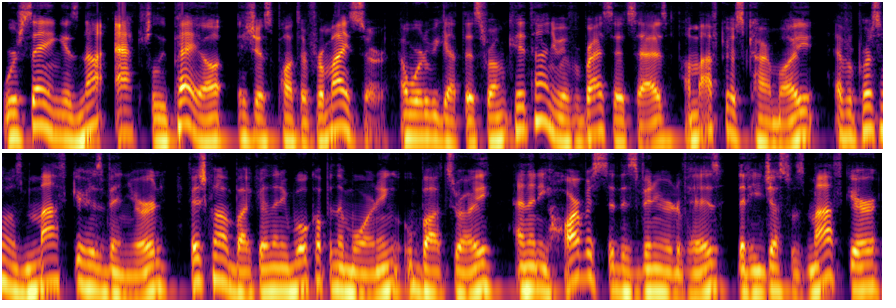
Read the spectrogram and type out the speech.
we're saying is not actually pale. It's just pater for meiser. And where do we get this from? Ketanya, we have a bride that says, "I'm after his karmoi. If a person was mafkir his vineyard, fish come a biker, then he woke up in the morning, ubat and then he harvested this vineyard of his that he just was mafkir,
